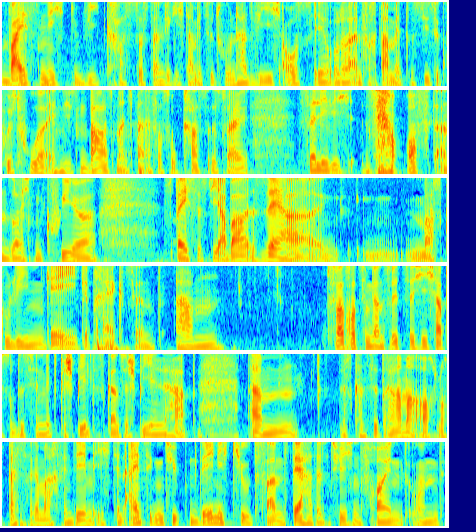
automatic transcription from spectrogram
weiß nicht, wie krass das dann wirklich damit zu tun hat, wie ich aussehe oder einfach damit, dass diese Kultur in diesen Bars manchmal einfach so krass ist, weil das erlebe ich sehr oft an solchen queer Spaces, die aber sehr maskulin, gay geprägt sind. Ähm, es war trotzdem ganz witzig. Ich habe so ein bisschen mitgespielt, das ganze Spiel, habe ähm, das ganze Drama auch noch besser gemacht, indem ich den einzigen Typen, den ich cute fand, der hatte natürlich einen Freund und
